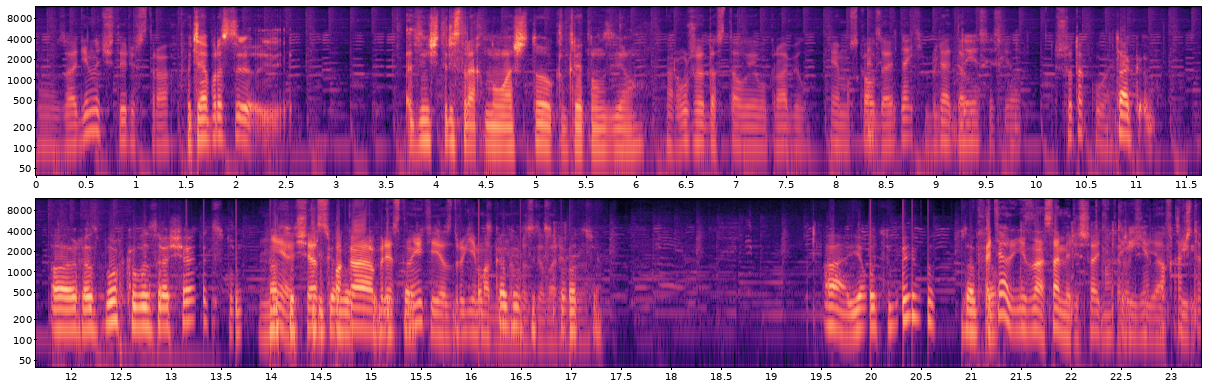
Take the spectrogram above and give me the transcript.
Ну, за 1,4 страх. У тебя просто... э, 1.4 страх, ну а что конкретно он сделал? Оружие достал, я его грабил. Я ему сказал, дай. Дайте Блядь, да. Если он. Что такое? Так, а, разборка возвращается. Не, сейчас пока приостановите, я с другим админом разговариваю. ситуацию. А, я у тебя его забрал. Хотя, не знаю, сами решайте, Смотри, короче, я, я пока что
